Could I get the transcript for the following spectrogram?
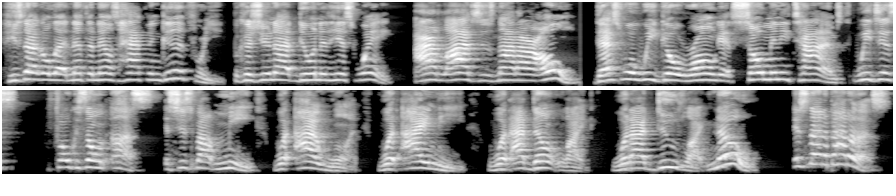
he's not going to let nothing else happen good for you because you're not doing it his way. Our lives is not our own. That's where we go wrong at so many times. We just focus on us. It's just about me, what I want, what I need, what I don't like, what I do like. No, it's not about us.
